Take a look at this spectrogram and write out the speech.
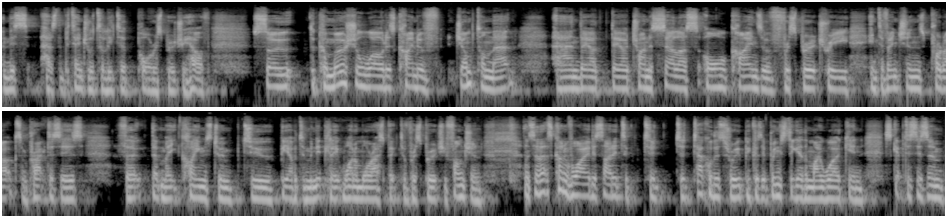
and this has the potential to lead to poor respiratory health. So the commercial world is kind of jumped on that and they are they are trying to sell us all kinds of respiratory interventions products and practices that that make claims to to be able to manipulate one or more aspect of respiratory function. And so that's kind of why I decided to to to tackle this route because it brings together my work in skepticism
